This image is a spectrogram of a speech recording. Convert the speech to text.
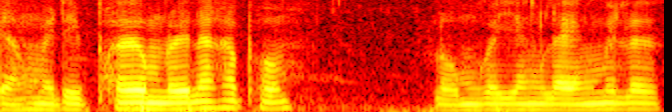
ยังไม่ได้เพิ่มเลยนะครับผม ลมก็ยังแรงไม่เลิก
